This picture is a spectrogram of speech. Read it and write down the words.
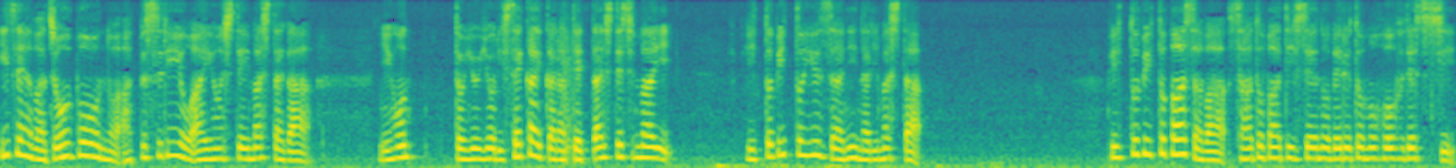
以前は上防音のアップ3を愛用していましたが日本というより世界から撤退してしまいフィットビットユーザーになりました。フィットビットバーサはサードパーティー製のベルトも豊富ですし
